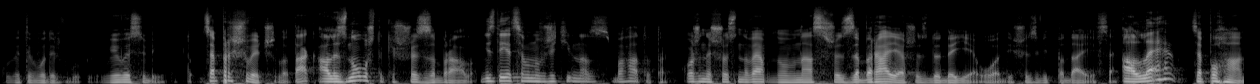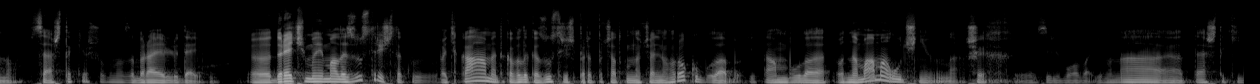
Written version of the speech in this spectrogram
коли ти вводиш в Google. Уяви собі. Тобто це пришвидшило, так? Але знову ж таки щось забрало. Мені здається, воно в житті в нас багато так. Кожне щось нове, воно в нас щось забирає, щось додає. От, і щось відпадає, і все. Але це погано, все ж таки, що воно забирає людей в нас. Е, до речі, ми мали зустріч таку батьками. Така велика зустріч перед початком навчального року була. І там була одна мама учнів наших е, зі Львова, і вона е, теж такий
